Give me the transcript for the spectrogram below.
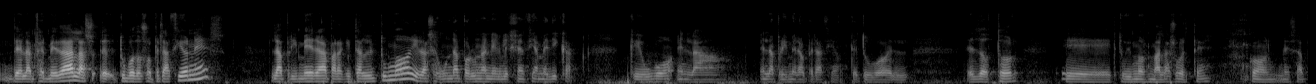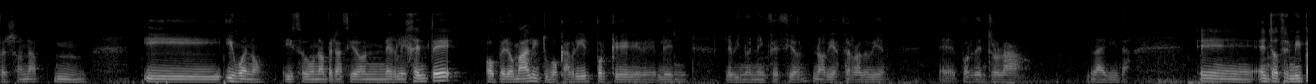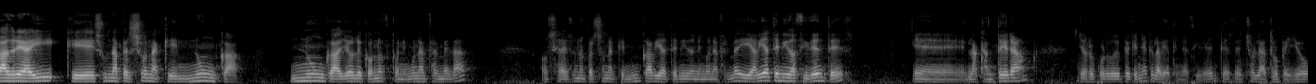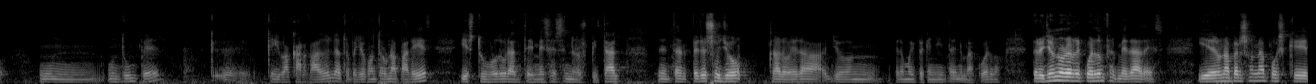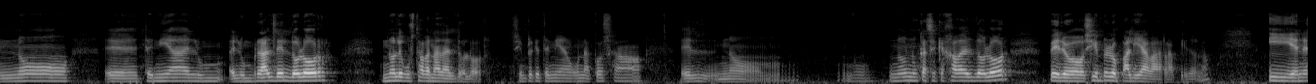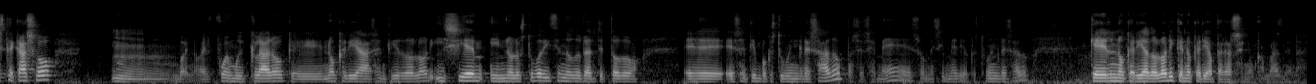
de la enfermedad, eh, tuvo dos operaciones, la primera para quitarle el tumor y la segunda por una negligencia médica que hubo en la, en la primera operación que tuvo el, el doctor. Eh, tuvimos mala suerte con esa persona mm, y, bueno, hizo una operación negligente, operó mal y tuvo que abrir porque le, le vino una infección, no había cerrado bien por dentro la, la herida. Eh, entonces mi padre ahí, que es una persona que nunca, nunca yo le conozco ninguna enfermedad, o sea, es una persona que nunca había tenido ninguna enfermedad y había tenido accidentes, eh, la cantera, yo recuerdo de pequeña que le había tenido accidentes, de hecho le atropelló un, un dumper que, iba cargado y le atropelló contra una pared y estuvo durante meses en el hospital. Pero eso yo, claro, era, yo era muy pequeñita y no me acuerdo. Pero yo no le recuerdo enfermedades. Y era una persona pues que no eh, tenía el, umbral del dolor, no le gustaba nada el dolor. Siempre que tenía alguna cosa, él no, no nunca se quejaba del dolor, pero siempre lo paliaba rápido. ¿no? Y en este caso, Mm, bueno, él fue muy claro que no quería sentir dolor y, y nos lo estuvo diciendo durante todo eh, ese tiempo que estuvo ingresado, pues ese mes o mes y medio que estuvo ingresado, que él no quería dolor y que no quería operarse nunca más de nada.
